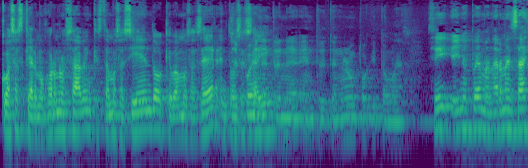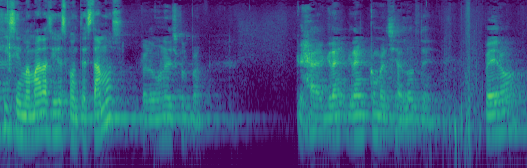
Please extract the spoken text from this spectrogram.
cosas que a lo mejor no saben que estamos haciendo o que vamos a hacer. Entonces Se pueden ahí... entretener, entretener un poquito más. Sí, ahí nos pueden mandar mensajes y sin mamadas y les contestamos. Perdón, una disculpa. Gran, gran comercialote. Pero,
